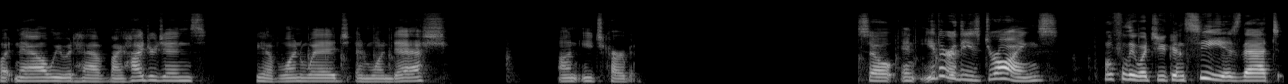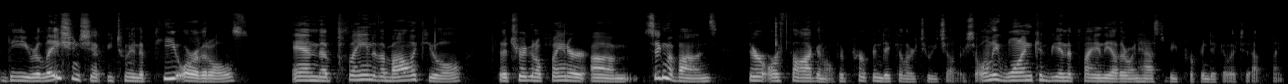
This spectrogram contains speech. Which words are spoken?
But now we would have my hydrogens. We have one wedge and one dash on each carbon. So in either of these drawings, hopefully what you can see is that the relationship between the p orbitals and the plane of the molecule, the trigonal planar um, sigma bonds, they're orthogonal. They're perpendicular to each other. So only one can be in the plane. The other one has to be perpendicular to that plane.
